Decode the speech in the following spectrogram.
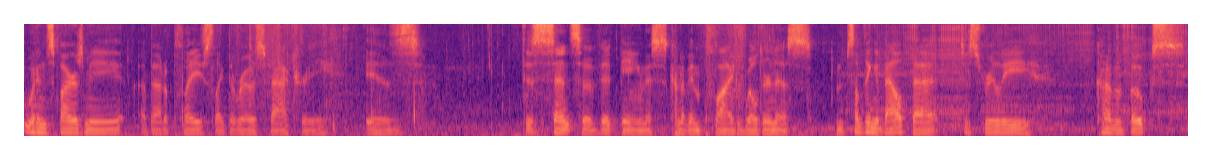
What inspires me about a place like the Rose Factory is this sense of it being this kind of implied wilderness. Something about that just really kind of evokes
